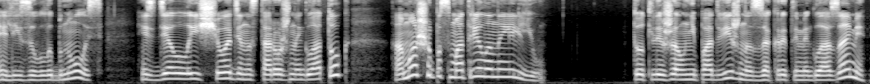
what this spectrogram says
Элиза улыбнулась, и сделала еще один осторожный глоток, а Маша посмотрела на Илью. Тот лежал неподвижно с закрытыми глазами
